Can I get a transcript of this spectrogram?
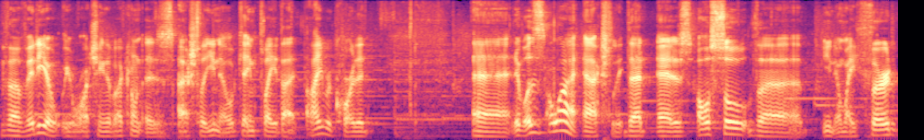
The video we're watching in the background is actually, you know, gameplay that I recorded and it was a lot actually. That is also the you know my third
